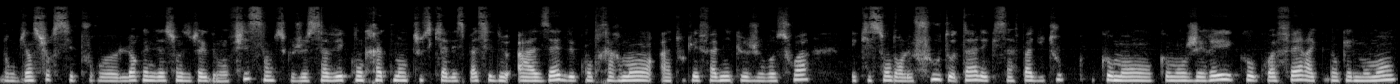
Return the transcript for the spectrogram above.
donc bien sûr c'est pour l'organisation des obsèques de mon fils, hein, parce que je savais concrètement tout ce qui allait se passer de A à Z, contrairement à toutes les familles que je reçois et qui sont dans le flou total et qui savent pas du tout comment gérer, quoi faire, dans quel moment.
